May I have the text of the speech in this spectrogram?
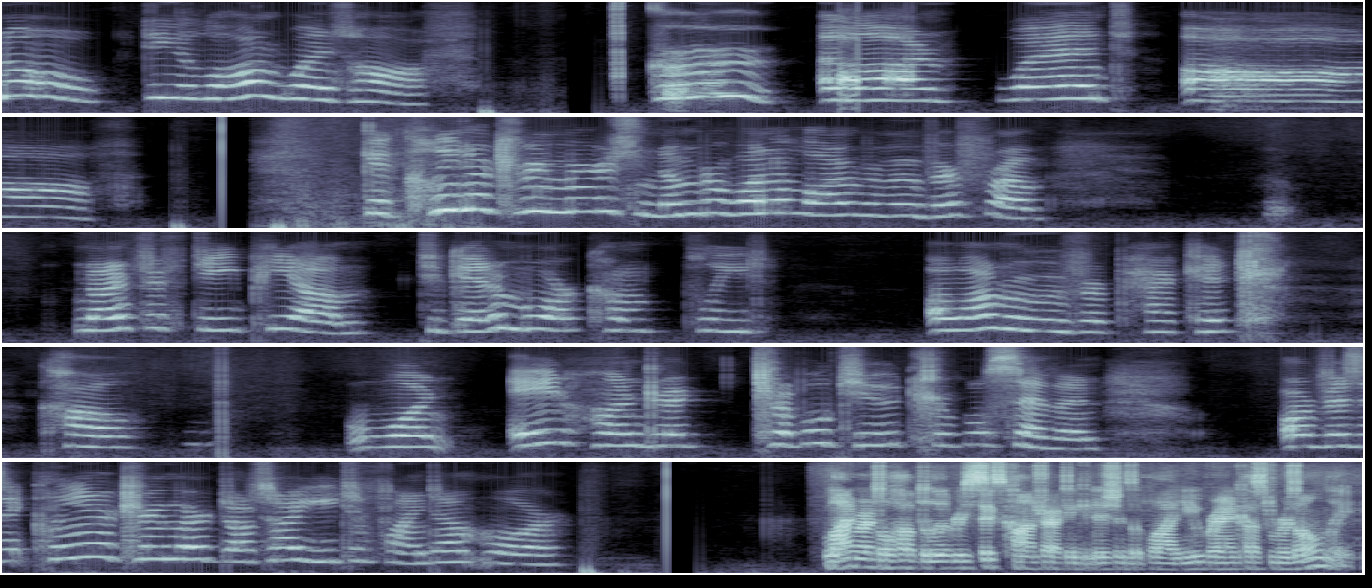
no! The alarm went off. Grr! Alarm went off. Get Cleaner Dreamer's number one alarm remover from 9:50 p.m. to get a more complete alarm remover package. Call one 800 222 or visit cleanerdreamer.ie to find out more. Line rental hub delivery six contracting conditions apply. New brand customers only.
